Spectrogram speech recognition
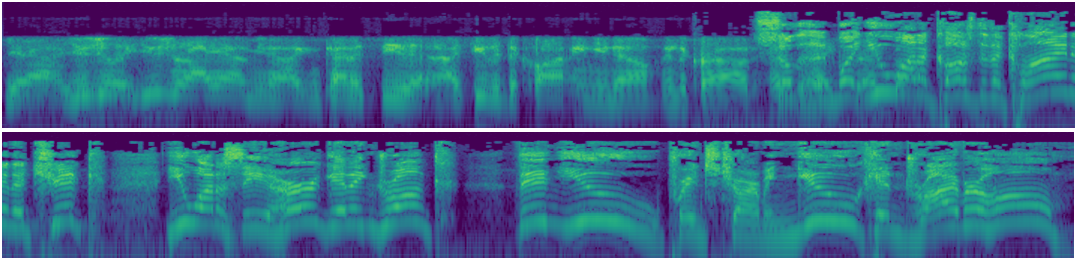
Yeah, usually, usually I am. You know, I can kind of see that. I see the decline, you know, in the crowd. So the uh, what you want to cause the decline in a chick? You want to see her getting drunk? Then you, Prince Charming, you can drive her home.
